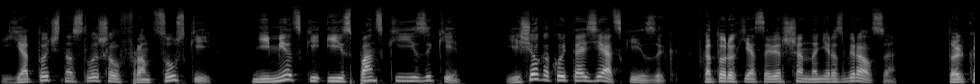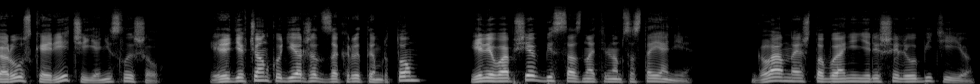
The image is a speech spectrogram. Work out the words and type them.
Я точно слышал французский, немецкий и испанский языки. Еще какой-то азиатский язык, в которых я совершенно не разбирался. Только русской речи я не слышал. Или девчонку держат с закрытым ртом, или вообще в бессознательном состоянии. Главное, чтобы они не решили убить ее.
